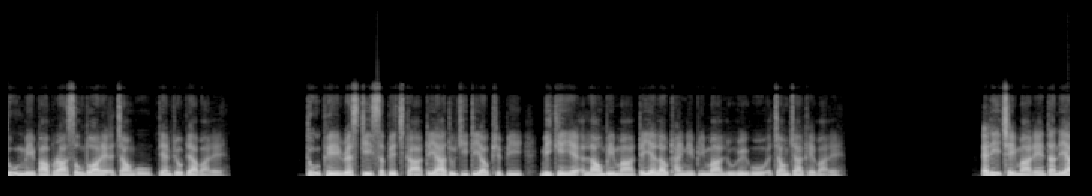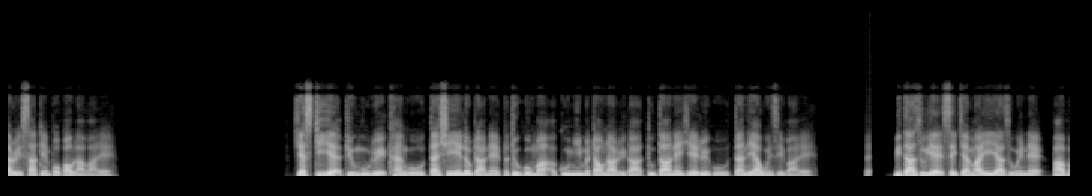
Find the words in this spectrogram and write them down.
သူ့အမေဘာဘရာဆုံးသွားတဲ့အကြောင်းကိုပြန်ပြောပြပါတယ်။ သူ့အဖေ Rusty Spitz ကတရားသူကြီးတစ်ယောက်ဖြစ်ပြီးမိခင်ရဲ့အလောင်းဘေးမှာတစ်ရက်လောက်ထိုင်နေပြီးမှလူတွေကိုအကြောင်းကြားခဲ့ပါတယ်။အဲ့ဒီအချိန်မှာတင်တန်တရားတွေစတင်ပေါ်ပေါက်လာပါတယ်။ Rusty ရဲ့အပြုအမူတွေအခန်းကိုတန်ရှင်းရေးလုပ်တာနဲ့ဘသူ့ကိုမှအကူအညီမတောင်းတာတွေကသူ့သားနဲ့ရဲတွေကိုတန်တရားဝင်စေပါတယ်။မိသားစုရဲ့စိတ်ကျန်းမာရေးရာဇဝင်နဲ့ဘာဘ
